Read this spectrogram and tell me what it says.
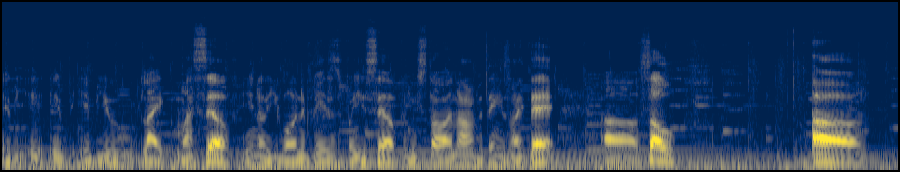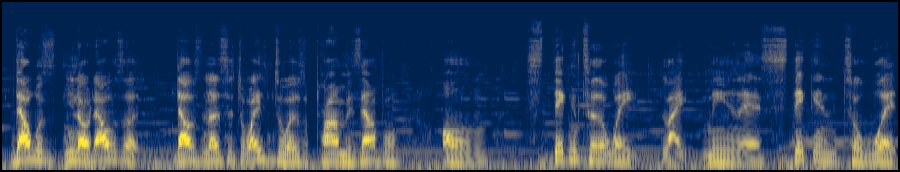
if if if you like myself, you know, you go into business for yourself and you starting off and things like that. Uh, so uh, that was you know that was a that was another situation to where it was a prime example on sticking to the weight, like meaning that sticking to what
